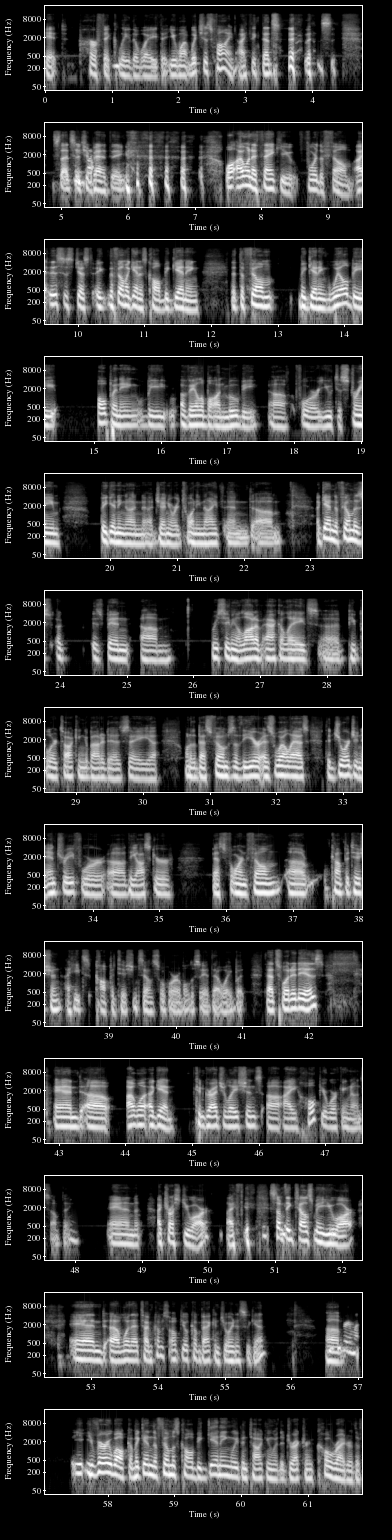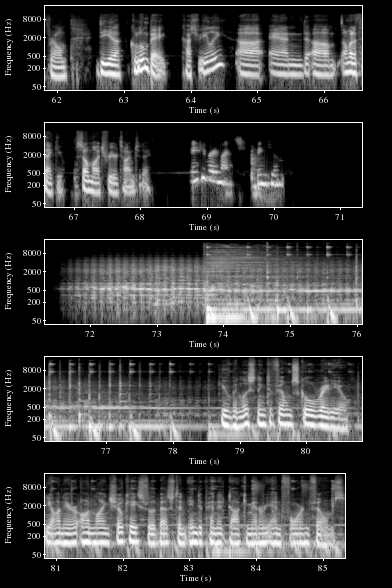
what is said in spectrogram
it perfectly the way that you want which is fine. I think that's that's it's not such a bad thing. Well i want to thank you for the film. I, this is just eh, the film again is called beginning that the film beginning will be opening will be available on Mubi uh, for you to stream beginning on uh, January 29th. And um, again, the film has uh, has been um, receiving a lot of accolades. Uh, people are talking about it as a uh, one of the best films of the year, as well as the Georgian entry for uh, the Oscar Best Foreign Film competition. I hate competition; sounds so horrible to say it that way, but that's what it is. And uh, I want again, congratulations. Uh, I hope you're working on something, and I trust you are. I something tells me you are. And uh, when that time comes, I hope you'll come back and join us again. Thank you um, very much. You're very welcome. Again, the film is called Beginning. We've been talking with the director and co-writer of the film, Dia Kulumbe Kashvili. Uh, and um, I want to thank you so much for your time today. Thank you very much. Thank you. You've been listening to Film School Radio, the on air online showcase for the best in independent documentary and foreign films.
